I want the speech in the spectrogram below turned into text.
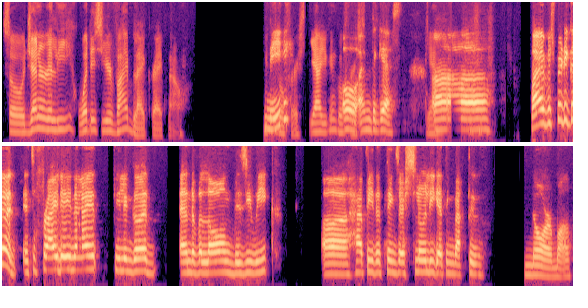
So generally, what is your vibe like right now? You Me? first. Yeah, you can go Oh, first. I'm the guest. Yeah. Uh, vibe is pretty good. It's a Friday night, feeling good. End of a long, busy week. Uh, happy that things are slowly getting back to normal.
